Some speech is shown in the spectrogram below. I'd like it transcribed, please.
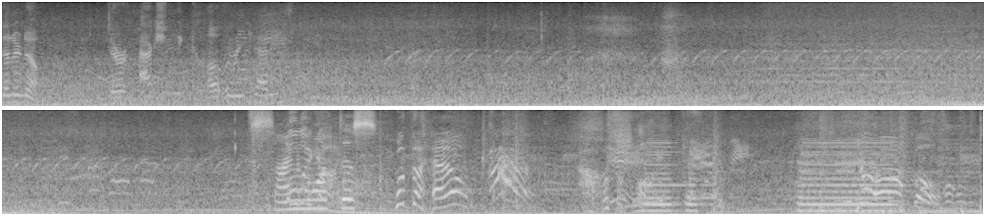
No, no, no. They're actually cutlery caddies. Simon Oh want this? What the hell? What the You're awful!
